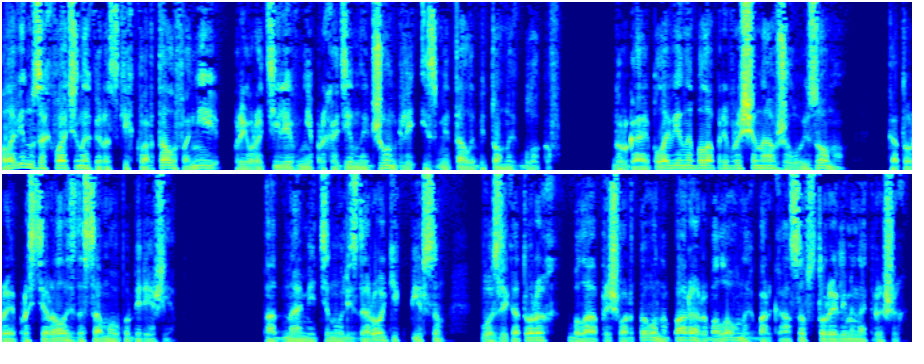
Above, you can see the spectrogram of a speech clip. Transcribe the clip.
Половину захваченных городских кварталов они превратили в непроходимые джунгли из металлобетонных блоков. Другая половина была превращена в жилую зону, которая простиралась до самого побережья. Под нами тянулись дороги к пирсам, возле которых была пришвартована пара рыболовных баркасов с турелями на крышах.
